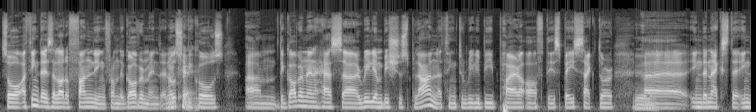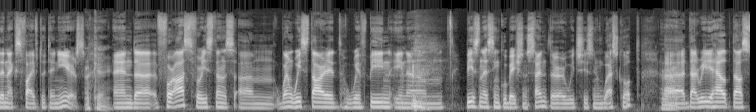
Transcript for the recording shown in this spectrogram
So I think there's a lot of funding from the government and also because um, the government has a really ambitious plan, I think, to really be part of the space sector uh, in the next in the next five to ten years. Okay. And uh, for us, for instance, um, when we started, we've been in um, business incubation center, which is in Westcott. Uh, Right. that really helped us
